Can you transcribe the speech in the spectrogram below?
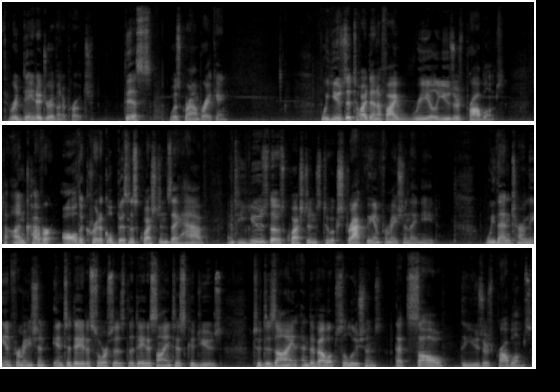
through a data-driven approach. This was groundbreaking. We used it to identify real users' problems, to uncover all the critical business questions they have, and to use those questions to extract the information they need. We then turn the information into data sources the data scientists could use to design and develop solutions that solve the user's problems.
